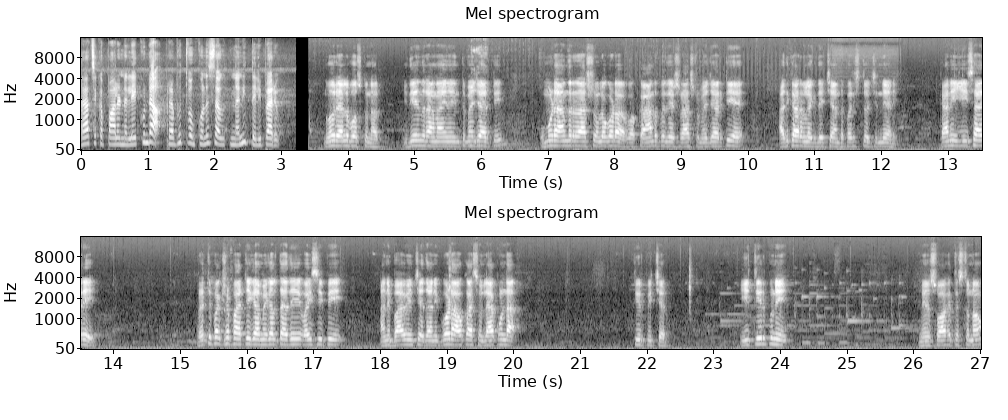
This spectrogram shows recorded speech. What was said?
అరాచక పాలన లేకుండా ప్రభుత్వం కొనసాగుతుందని తెలిపారు. నోరు వెళ్ళబోసుకున్నారు ఇదేంద్రా నాయన ఇంత మెజారిటీ ఉమ్మడి ఆంధ్ర రాష్ట్రంలో కూడా ఒక ఆంధ్రప్రదేశ్ రాష్ట్ర మెజారిటీయే అధికారంలోకి తెచ్చేంత పరిస్థితి వచ్చింది అని. కానీ ఈసారి ప్రతిపక్ష పార్టీగా మిగులుతుంది వైసీపీ అని భావించేదానికి కూడా అవకాశం లేకుండా తీర్పు ఇచ్చారు ఈ తీర్పుని మేము స్వాగతిస్తున్నాం.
